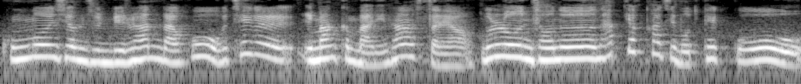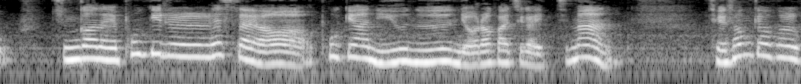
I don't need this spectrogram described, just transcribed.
공무원 시험 준비를 한다고 책을 이만큼 많이 사놨어요. 물론 저는 합격하지 못했고 중간에 포기를 했어요. 포기한 이유는 여러 가지가 있지만 제 성격을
